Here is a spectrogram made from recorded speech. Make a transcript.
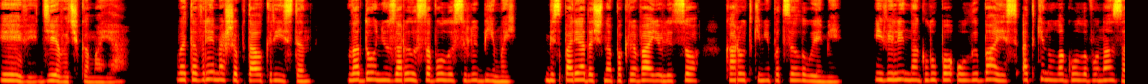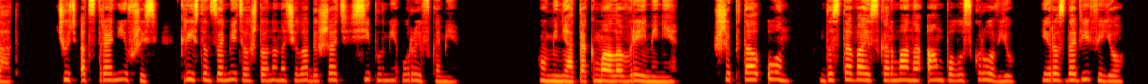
«Эви, девочка моя!» В это время шептал Кристен, ладонью зарылся волосы любимой, беспорядочно покрывая ее лицо короткими поцелуями, Эвелина, глупо улыбаясь, откинула голову назад. Чуть отстранившись, Кристен заметил, что она начала дышать сиплыми урывками. «У меня так мало времени!» — шептал он, доставая из кармана ампулу с кровью и, раздавив ее,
